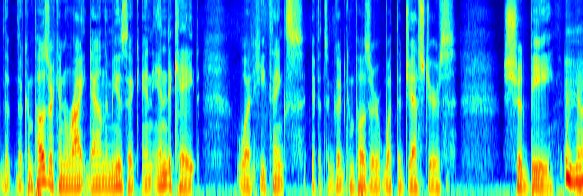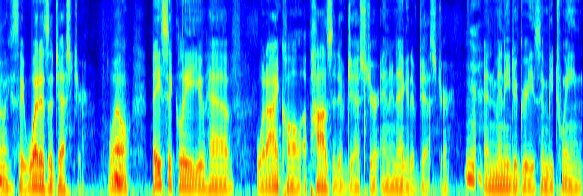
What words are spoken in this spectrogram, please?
the, the composer can write down the music and indicate what he thinks, if it's a good composer, what the gestures should be. You know, you say, what is a gesture? Well, basically, you have what I call a positive gesture and a negative gesture, Yeah. and many degrees in between.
